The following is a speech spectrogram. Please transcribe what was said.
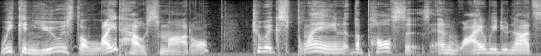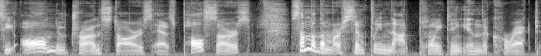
We can use the lighthouse model to explain the pulses and why we do not see all neutron stars as pulsars. Some of them are simply not pointing in the correct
